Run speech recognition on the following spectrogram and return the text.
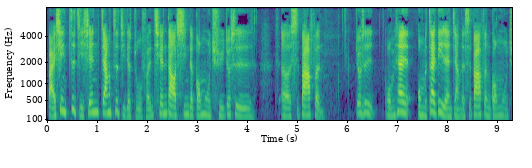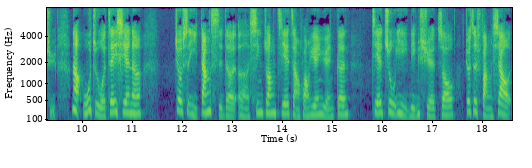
百姓自己先将自己的祖坟迁到新的公墓区，就是呃十八份，就是。我们现在我们在地人讲的十八份公墓区，那五组这些呢，就是以当时的呃新庄街长黄渊源跟接注意林学周，就是仿效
